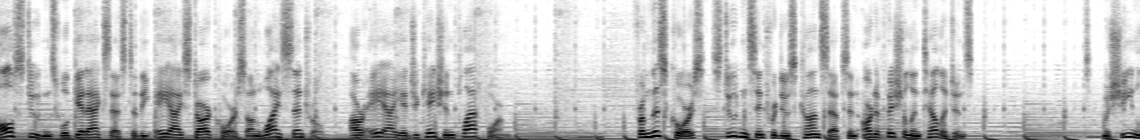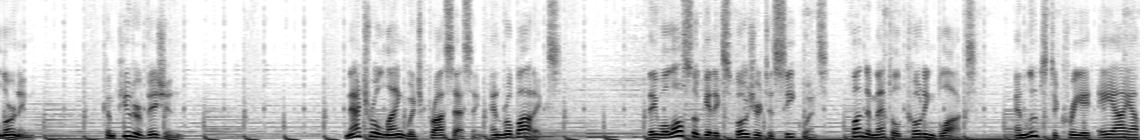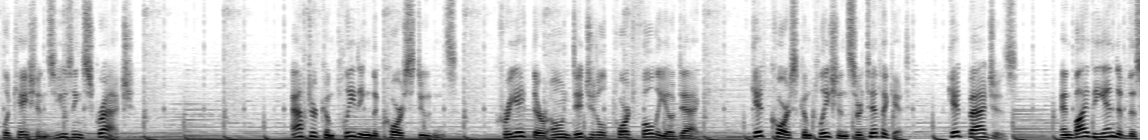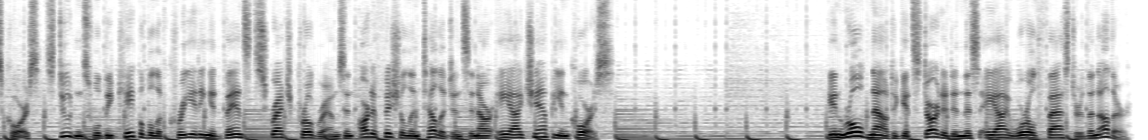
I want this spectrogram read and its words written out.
All students will get access to the AI Star course on Wise Central, our AI education platform. From this course, students introduce concepts in artificial intelligence, machine learning, computer vision, natural language processing, and robotics. They will also get exposure to sequence, fundamental coding blocks, and loops to create AI applications using Scratch. After completing the course students create their own digital portfolio deck, get course completion certificate, get badges, and by the end of this course, students will be capable of creating advanced Scratch programs in artificial intelligence in our AI Champion course. Enrolled now to get started in this AI world faster than other.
